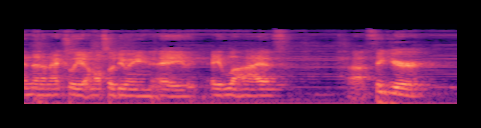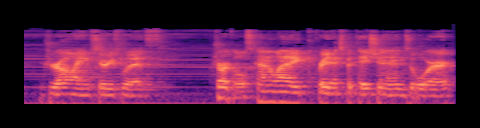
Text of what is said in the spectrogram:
and then I'm actually I'm also doing a a live uh, figure drawing series with charcoals, kind of like Great Expectations or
